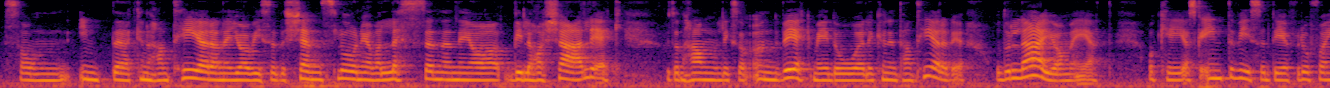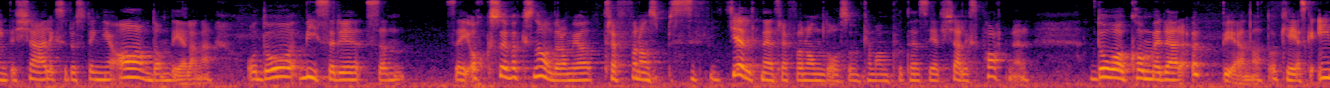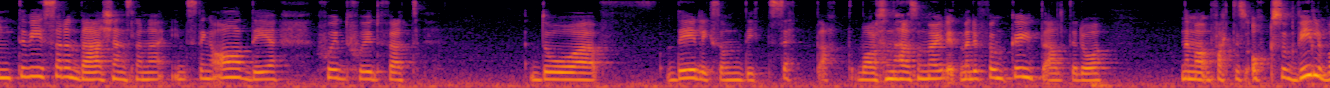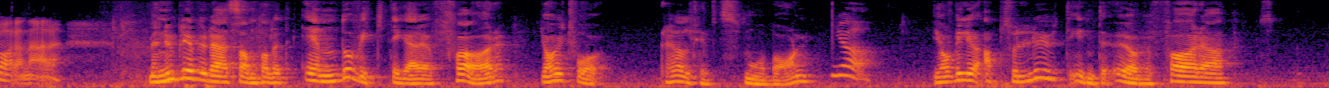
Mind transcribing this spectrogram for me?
som inte kunde hantera när jag visade känslor, när jag var ledsen, när jag ville ha kärlek. Utan han liksom undvek mig då eller kunde inte hantera det. Och då lär jag mig att okej, jag ska inte visa det för då får jag inte kärlek så då stänger jag av de delarna. Och då visar det sen sig också i vuxen ålder om jag träffar någon, speciellt när jag träffar någon då som kan vara en potentiell kärlekspartner. Då kommer det där upp igen att okej, jag ska inte visa den där känslan, inte stänga av det. Skydd, skydd för att då, det är liksom ditt sätt att vara så nära som möjligt. Men det funkar ju inte alltid då när man faktiskt också vill vara nära. Men nu blev ju det här samtalet ändå viktigare för jag har ju två relativt små barn. Ja. Jag vill ju absolut inte överföra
